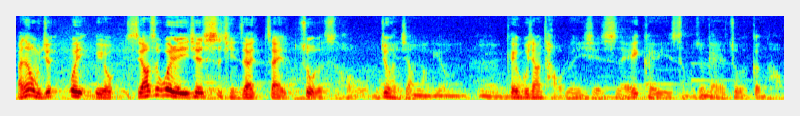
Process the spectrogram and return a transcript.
反正我们就为有只要是为了一些事情在在做的时候，我们就很像朋友，嗯，可以互相讨论一些事，哎，可以什么时候该做得更好，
